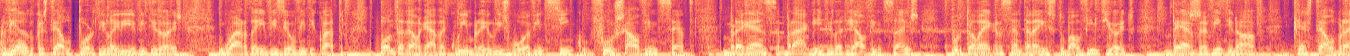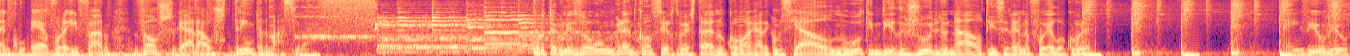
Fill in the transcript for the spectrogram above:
Viana do Castelo, Porto e Leiria 22, Guarda e Viseu 24, Ponta Delgada, Coimbra e Lisboa 25, Funchal 27, Bragança, Braga e Vila Real 26, Porto Alegre, Santarém e Setúbal 28, Beja 29, Castelo Branco, Évora e Faro vão chegar aos 30 de máxima. Protagonizou um grande concerto este ano com a Rádio Comercial. No último dia de julho, na Altice Arena, foi a loucura. Quem viu, viu.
